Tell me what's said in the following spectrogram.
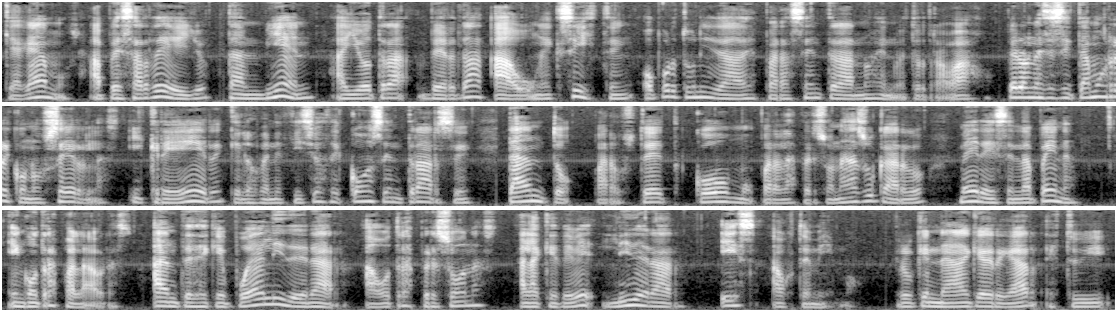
que hagamos. A pesar de ello, también hay otra verdad. Aún existen oportunidades para centrarnos en nuestro trabajo. Pero necesitamos reconocerlas y creer que los beneficios de concentrarse, tanto para usted como para las personas a su cargo, merecen la pena. En otras palabras, antes de que pueda liderar a otras personas, a la que debe liderar es a usted mismo. Creo que nada que agregar, estoy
